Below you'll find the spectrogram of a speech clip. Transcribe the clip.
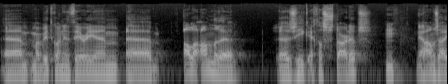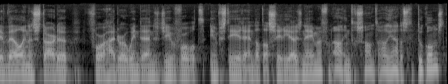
ja. Ehm, maar Bitcoin en Ethereum, ehm, alle andere eh, zie ik echt als start-ups. Hm, ja. Waarom zou je wel in een start-up voor hydro wind energy bijvoorbeeld investeren en dat als serieus nemen? Van, oh, interessant. Oh ja, dat is de toekomst.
